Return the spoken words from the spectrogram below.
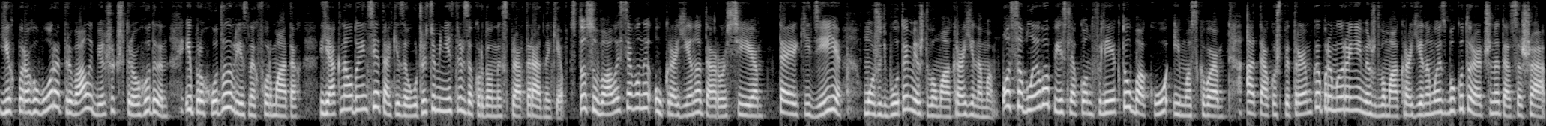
їх переговори тривали більше чотирьох годин і проходили в різних форматах, як наодинці, так і за участю міністрів закордонних справ та радників. Стосувалися вони України та Росії, та які дії можуть бути між двома країнами, особливо після конфлікту Баку і Москви, а також підтримки примирення між двома країнами з боку Туреччини та США.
